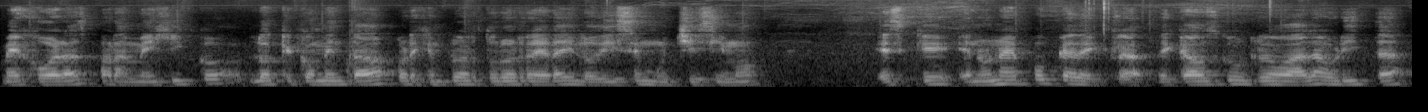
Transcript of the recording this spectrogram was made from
mejoras para México. Lo que comentaba, por ejemplo, Arturo Herrera, y lo dice muchísimo, es que en una época de, de caos global ahorita,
